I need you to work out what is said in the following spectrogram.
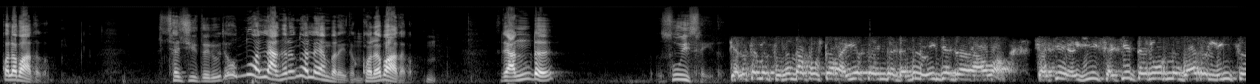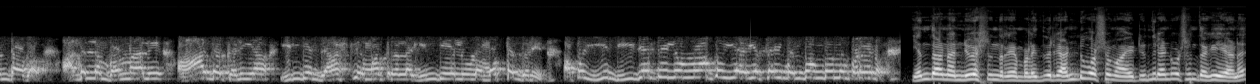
കൊലപാതകം. ശശി തരൂര് ഒന്നുമല്ല അങ്ങനെയൊന്നുമല്ല ഞാൻ പറയുന്നത്. കൊലപാതകം. രണ്ട് സൂയിസൈഡ് ചില സമയം സുനന്ദ പുഷ്കർ ഐ എസ് ഐന്റെ ഡബിൾ ഏജന്റ് ആവാം. ശശി ഈ ശശി തരൂറിന് വേറെ ലിങ്ക്സ് ഉണ്ടാവാം. അതെല്ലാം വന്നാൽ ആകെ കണിയ ഇന്ത്യൻ രാഷ്ട്രീയം മാത്രമല്ല ഇന്ത്യയിലുള്ള മൊത്തം കണി. അപ്പൊ ഈ ബി ജെ പിയിലുള്ളവർക്കും ഈ ഐ എസ് ഐ ബന്ധമുണ്ടെന്ന് പറയണം. എന്താണ് അന്വേഷണം എന്ന് അറിയാൻ പാടില്ല ഇത് രണ്ടു വർഷമായിട്ട് ഇന്ന് രണ്ടു വർഷം തികയാണ്.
